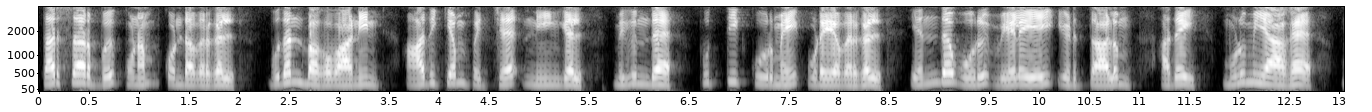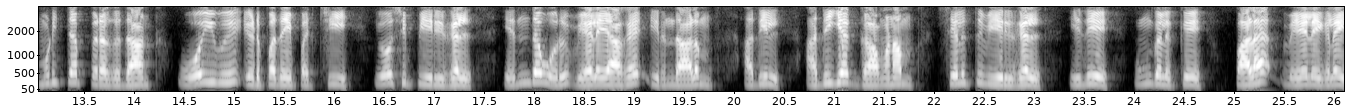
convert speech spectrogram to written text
தற்சார்பு குணம் கொண்டவர்கள். புதன் பகவானின் ஆதிக்கம் பெற்ற நீங்கள் மிகுந்த புத்தி கூர்மை உடையவர்கள். எந்த ஒரு வேலையை எடுத்தாலும் அதை முழுமையாக முடித்த பிறகுதான் ஓய்வு எடுப்பதை பற்றி யோசிப்பீர்கள். எந்த ஒரு வேலையாக இருந்தாலும் அதில் அதிக கவனம் செலுத்துவீர்கள். இது உங்களுக்கு பல வேலைகளை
